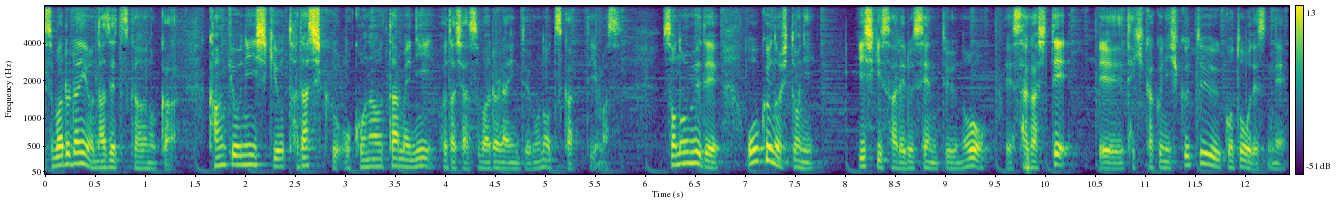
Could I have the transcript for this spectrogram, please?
スバルラインをなぜ使うのか環境認識を正しく行うために私はスバルラインというものを使っています。その上で多くの人に意識される線というのを探して、えー、的確に引くということをですね、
